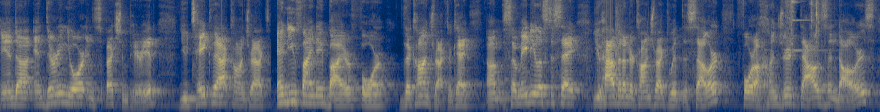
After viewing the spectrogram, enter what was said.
And, uh, and during your inspection period, you take that contract and you find a buyer for the contract, okay? Um, so maybe let's just say you have it under contract with the seller for $100,000.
